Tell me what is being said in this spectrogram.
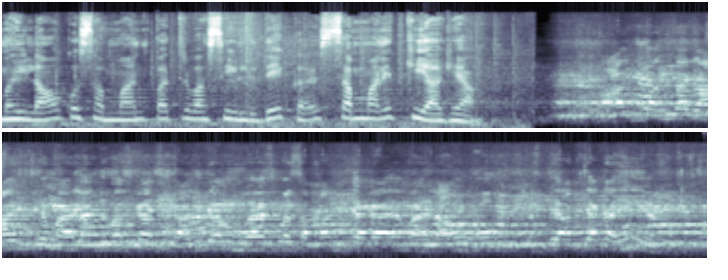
महिलाओं को सम्मान पत्र व सील देकर सम्मानित किया गया। आज अंतर्राष्ट्रीय महिला दिवस का कार्यक्रम हुआ इसमें सम्मान किया गया है महिलाओं को। आप क्या कहेंगे?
